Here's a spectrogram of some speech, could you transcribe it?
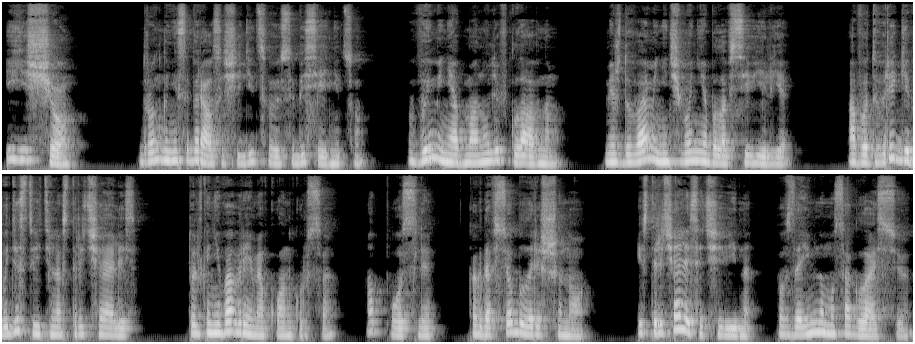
«И еще». Дронго не собирался щадить свою собеседницу. «Вы меня обманули в главном. Между вами ничего не было в Севилье. А вот в Риге вы действительно встречались. Только не во время конкурса, а после, когда все было решено. И встречались, очевидно, по взаимному согласию.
